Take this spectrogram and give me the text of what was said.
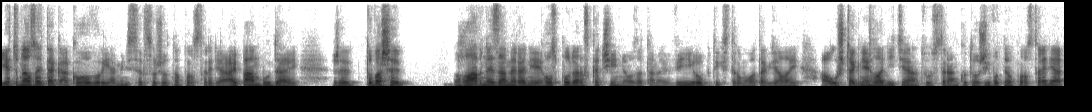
Je to naozaj tak, ako hovorí aj ministerstvo životného prostredia, aj pán Budaj, že to vaše hlavné zameranie je hospodárska činnosť a tam je výrub tých stromov a tak ďalej. A už tak nehľadíte na tú stránku toho životného prostredia.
